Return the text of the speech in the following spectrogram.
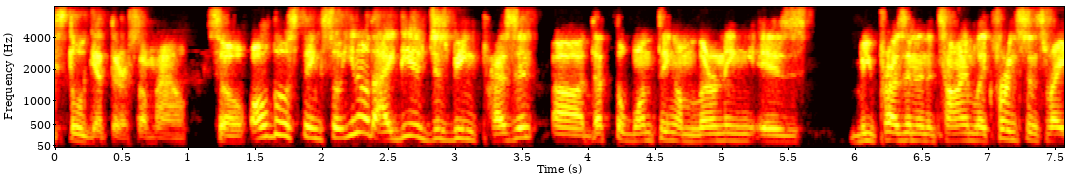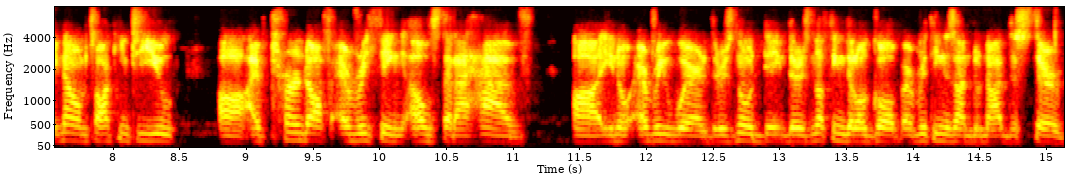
still get there somehow so all those things so you know the idea of just being present uh, that's the one thing i'm learning is be present in the time like for instance right now i'm talking to you uh, I've turned off everything else that I have, uh, you know, everywhere. There's no, there's nothing that'll go up. Everything is on do not disturb,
